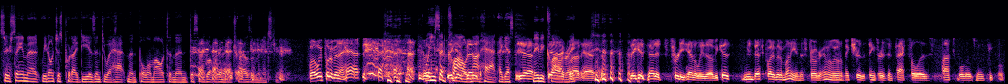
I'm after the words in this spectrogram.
So you're saying that we don't just put ideas into a hat and then pull them out and then decide what we're going to do trials in the next year. Well, we put them in a hat. well, you said cloud, not hat, I guess. Yeah, maybe cloud, yeah, right? Cloud hat. they get vetted pretty heavily though, because we invest quite a bit of money in this program, and we want to make sure that things are as impactful as possible to as many people.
